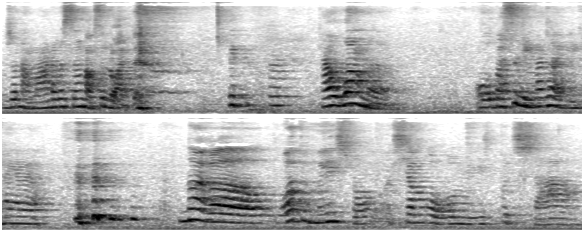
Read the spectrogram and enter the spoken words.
我说老妈，那个生蚝是软的。她忘了，我把视频翻出来给你看，要不要？那个我都没说想过我没不吃啊。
